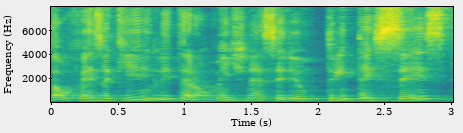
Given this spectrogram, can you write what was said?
Talvez aqui, literalmente, né, seriam 36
